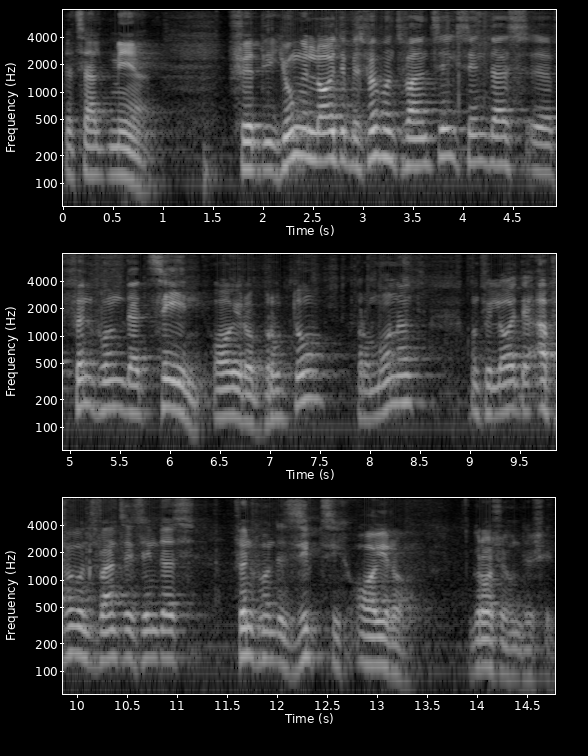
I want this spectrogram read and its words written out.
bezahlt mehr. Für die jungen Leute bis 25 sind das äh, 510 Euro brutto pro Monat und für Leute ab 25 sind das 570 Euro. Großer Unterschied.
